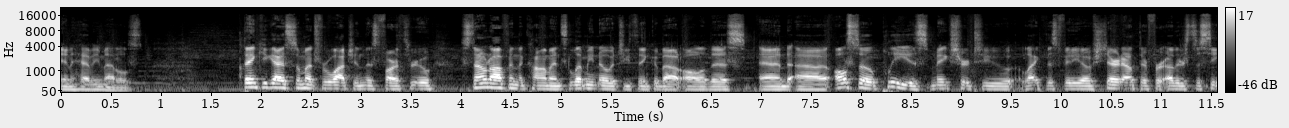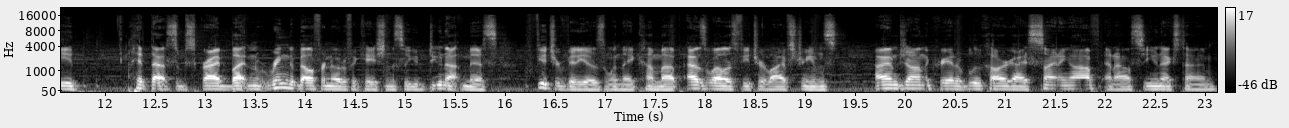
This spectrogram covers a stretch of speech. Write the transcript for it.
in heavy metals. Thank you guys so much for watching this far through. Sound off in the comments. Let me know what you think about all of this. And uh, also, please make sure to like this video, share it out there for others to see. Hit that subscribe button, ring the bell for notifications so you do not miss future videos when they come up, as well as future live streams. I am John, the creative blue collar guy, signing off, and I'll see you next time.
